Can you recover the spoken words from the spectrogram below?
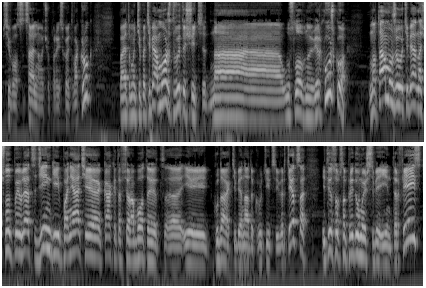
всего социального, что происходит вокруг. Поэтому, типа, тебя может вытащить на условную верхушку, но там уже у тебя начнут появляться деньги и понятия, как это все работает э, и куда тебе надо крутиться и вертеться. И ты, собственно, придумаешь себе и интерфейс,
